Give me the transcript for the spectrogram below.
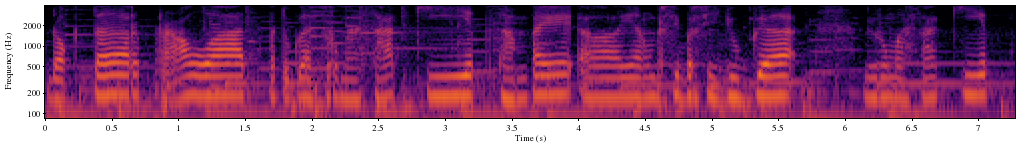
dokter, perawat, petugas rumah sakit, sampai uh, yang bersih-bersih juga di rumah sakit.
